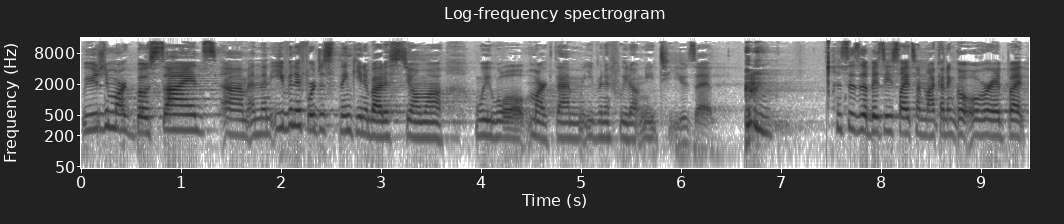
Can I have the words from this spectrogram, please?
We usually mark both sides, um, and then even if we're just thinking about a stoma, we will mark them even if we don't need to use it. This is a busy slide, so I'm not going to go over it, but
